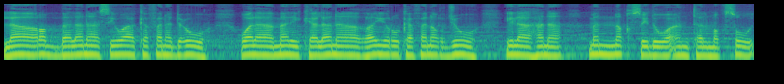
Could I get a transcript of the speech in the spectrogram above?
لا رب لنا سواك فندعوه ولا ملك لنا غيرك فنرجوه. إلهنا من نقصد وأنت المقصود.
